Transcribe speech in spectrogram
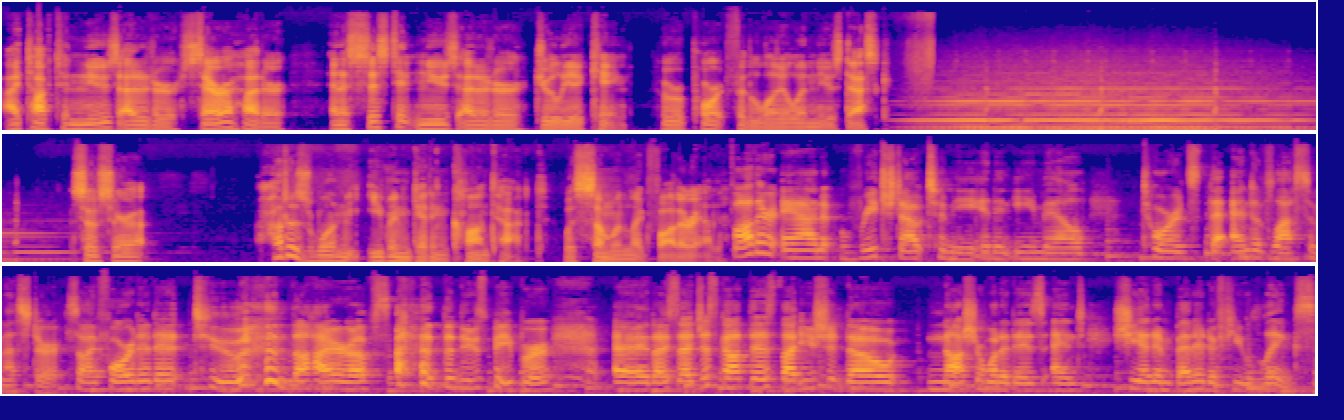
I talked to news editor Sarah Hutter and assistant news editor Julia King, who report for the Loyola News Desk. So, Sarah, how does one even get in contact with someone like Father Anne? Father Anne reached out to me in an email towards the end of last semester. So I forwarded it to the higher ups at the newspaper and I said, just got this, thought you should know, not sure what it is. And she had embedded a few links.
